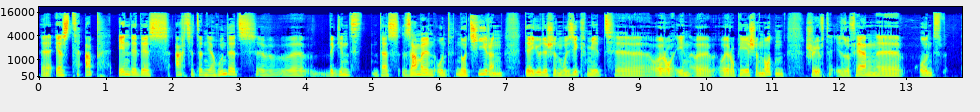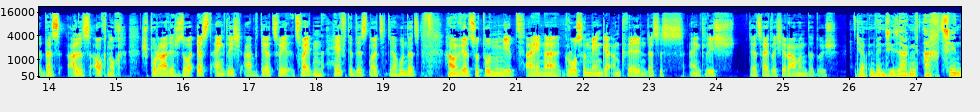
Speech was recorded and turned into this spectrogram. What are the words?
Äh, erst ab Ende des 18. Jahrhunderts äh, beginnt das Sammeln und Notieren der jüdischen Musik mit äh, Euro, in äh, europäischen Notenschrift. Insofern und das alles auch noch sporadisch. So erst eigentlich ab der zweiten Hälfte des 19. Jahrhunderts haben wir zu tun mit einer großen Menge an Quellen. Das ist eigentlich der zeitliche Rahmen dadurch. Ja, und wenn Sie sagen 18.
